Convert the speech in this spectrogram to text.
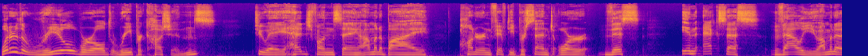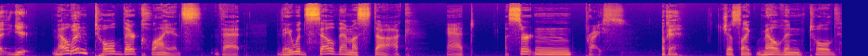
What are the real world repercussions to a hedge fund saying, I'm going to buy 150% or this in excess value? I'm going to. Melvin what? told their clients that they would sell them a stock at a certain price. Okay. Just like Melvin told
